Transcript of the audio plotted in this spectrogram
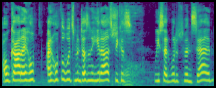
Oh god, I hope I hope the woodsman doesn't hate us because we said woodsman's dead.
